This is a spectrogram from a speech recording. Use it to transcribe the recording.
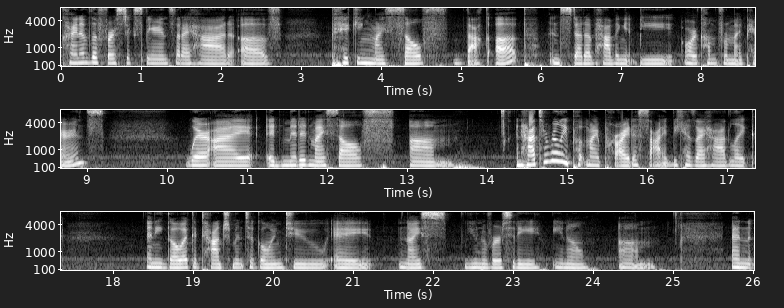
kind of the first experience that I had of picking myself back up instead of having it be or come from my parents, where I admitted myself um, and had to really put my pride aside because I had like an egoic attachment to going to a nice university, you know. Um, and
